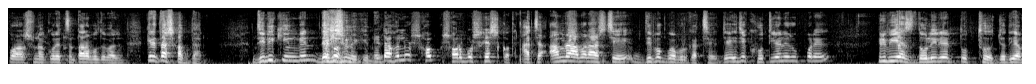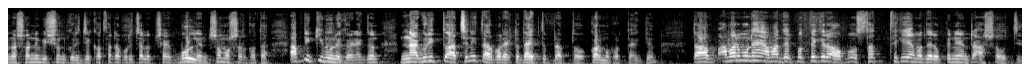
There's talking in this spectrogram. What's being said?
পড়াশোনা করেছেন তারা বলতে পারেন ক্রেতা সাবধান। যিনি কিনবেন দেখে শুনে কিনবেন এটা হলো সব সর্বশেষ কথা। আচ্ছা আমরা আবার আসছি দীপক বাবুর কাছে যে এই যে খতিয়ানের উপরে প্রিভিয়াস দলিলের তথ্য যদি আমরা সন্নিবেশন করি, যে কথাটা পরিচালক সাহেব বললেন, সমস্যার কথা। আপনি কি মনে করেন? একজন নাগরিক তো আছেনই, তারপর একটা দায়িত্বপ্রাপ্ত কর্মকর্তা একজন। তা আমার মনে হয় আমাদের প্রত্যেকের অবস্থান থেকেই আমাদের ওপিনিয়নটা আসা উচিত।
